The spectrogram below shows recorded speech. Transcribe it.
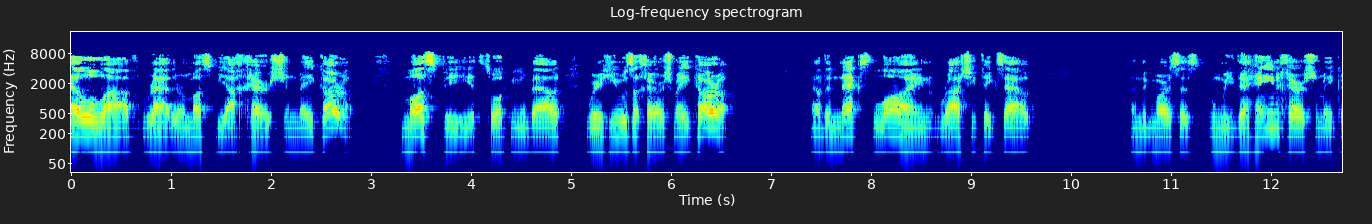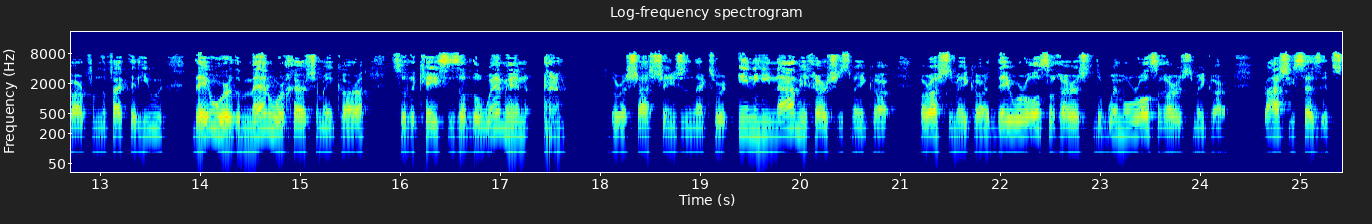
Elulav rather must be a cherish in meikara. Must be it's talking about where he was a cherish meikara. Now the next line Rashi takes out and the Gemara says, Umidahain Chershemekar, from the fact that he they were, the men were Chershemekara, so the cases of the women, the Rashash changes the next word, in Hinami Chershemekar, they were also Cheresh, the women were also Chershemekar. Rashi says it's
